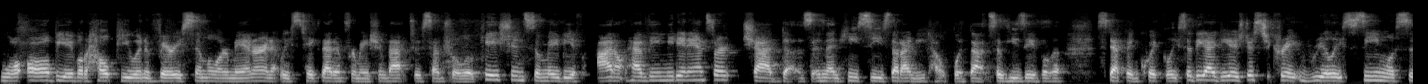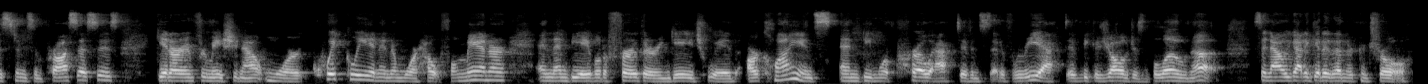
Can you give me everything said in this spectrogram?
We'll all be able to help you in a very similar manner and at least take that information back to a central location. So maybe if I don't have the immediate answer, Chad does and then he sees that I need help with that so he's able to step in quickly. So the idea is just to create really seamless systems and processes, get our information out more quickly and in a more helpful manner, and then be able to further engage with our clients and be more proactive instead of reactive because y'all have just blown up. So now we got to get it under control.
